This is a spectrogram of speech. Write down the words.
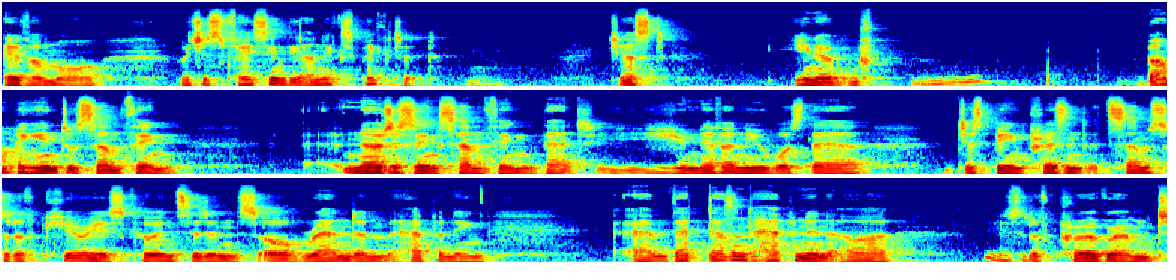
ever more which is facing the unexpected just, you know, bumping into something, noticing something that you never knew was there, just being present at some sort of curious coincidence or random happening. Um, that doesn't happen in our sort of programmed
